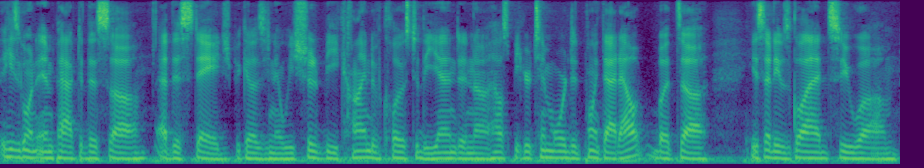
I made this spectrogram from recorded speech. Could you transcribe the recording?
he's going to impact at this uh, at this stage because you know we should be kind of close to the end, and uh, House Speaker Tim Moore did point that out. But he said he was glad to. Um,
